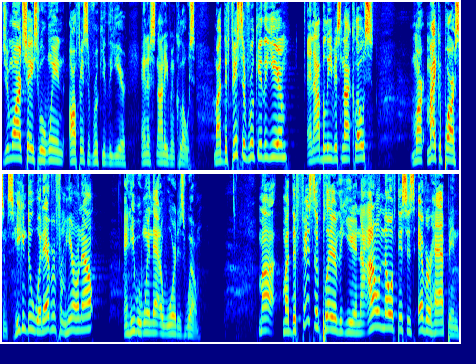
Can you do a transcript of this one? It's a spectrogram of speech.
Ja'Marr Chase will win offensive rookie of the year, and it's not even close. My defensive rookie of the year, and I believe it's not close. Mark, Micah Parsons. He can do whatever from here on out, and he will win that award as well. My my defensive player of the year. Now I don't know if this has ever happened.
